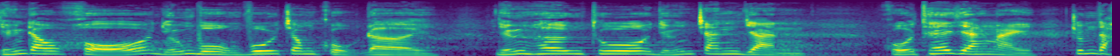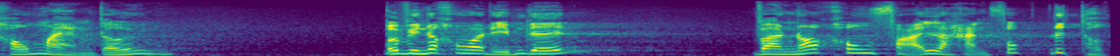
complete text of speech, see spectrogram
những đau khổ những buồn vui trong cuộc đời những hơn thua những tranh giành của thế gian này chúng ta không màng tới. Bởi vì nó không là điểm đến và nó không phải là hạnh phúc đích thực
